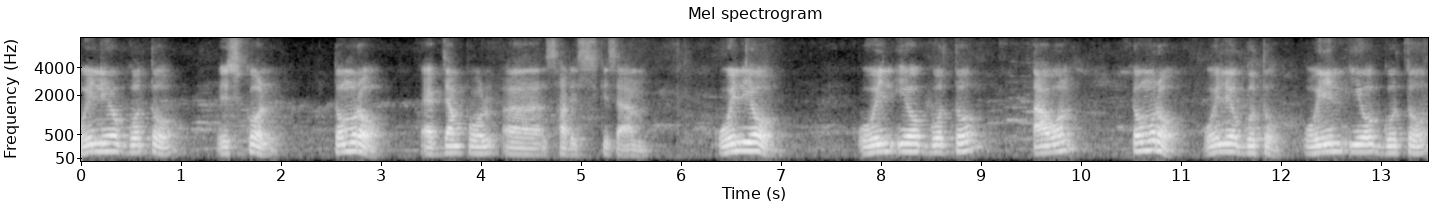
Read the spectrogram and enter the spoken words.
will you go to school tomorrow example uh, sorry kisa am will you will you go to town tomorrow will you go to will you go to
